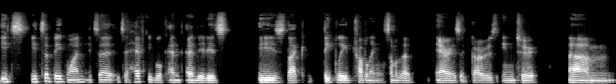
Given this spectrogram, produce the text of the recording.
it's it's a big one. It's a it's a hefty book, and and it is is like deeply troubling. Some of the areas it goes into. Um,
